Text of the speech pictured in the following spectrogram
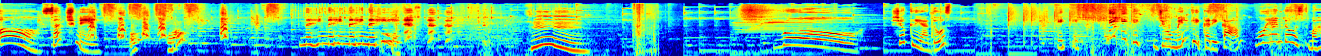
ओह सच में। नहीं नहीं नहीं नहीं। हम्म। वो शुक्रिया, दोस्त। जो मिल के करे काम, वो है दोस्त महा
